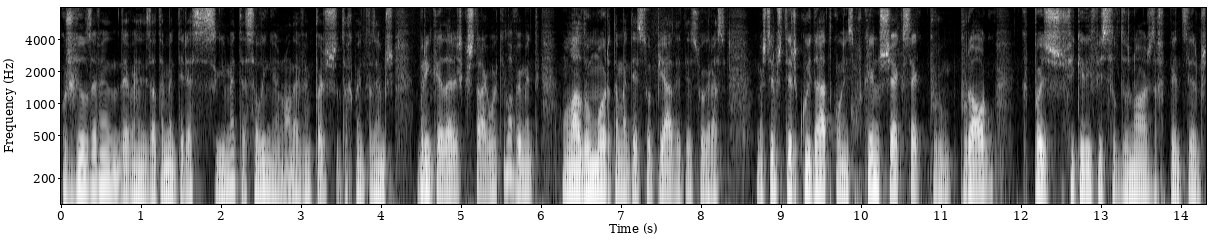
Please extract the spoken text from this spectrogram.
os reels devem, devem exatamente ter esse seguimento, essa linha, não devem depois de repente fazermos brincadeiras que estragam aquilo. Obviamente, um lado do humor também tem a sua piada e tem a sua graça, mas temos de ter cuidado com isso, porque quem nos segue, segue por, por algo que depois fica difícil de nós de repente dizermos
